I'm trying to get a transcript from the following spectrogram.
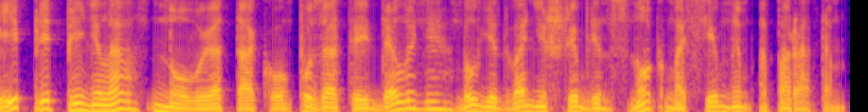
и предприняла новую атаку. Пузатый Делани был едва не сшиблен с ног массивным аппаратом.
